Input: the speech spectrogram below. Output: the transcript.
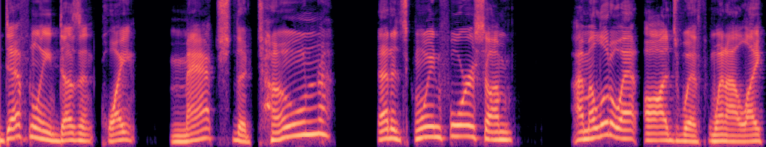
definitely doesn't quite match the tone that it's going for. So I'm I'm a little at odds with when I like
